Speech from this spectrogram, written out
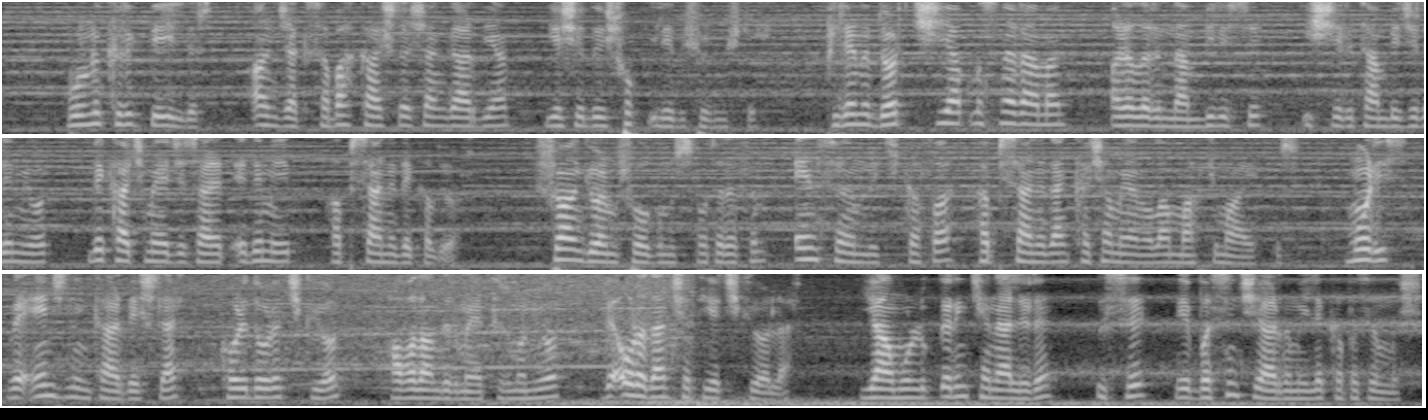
Burnu kırık değildir ancak sabah karşılaşan gardiyan yaşadığı şok ile düşürmüştür. Planı 4 kişi yapmasına rağmen aralarından birisi işleri tam beceremiyor ve kaçmaya cesaret edemeyip hapishanede kalıyor. Şu an görmüş olduğunuz fotoğrafın en sağındaki kafa hapishaneden kaçamayan olan mahkuma aittir. Morris ve Angelin kardeşler koridora çıkıyor, havalandırmaya tırmanıyor ve oradan çatıya çıkıyorlar. Yağmurlukların kenarları ısı ve basınç yardımıyla kapatılmış.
